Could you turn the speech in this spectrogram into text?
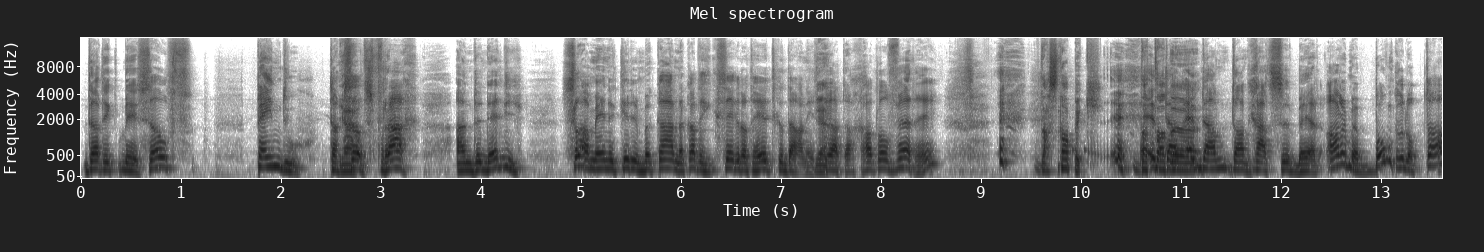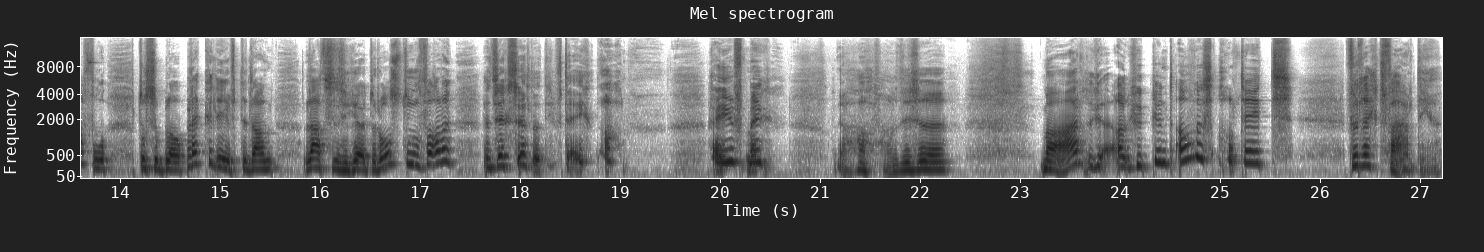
dat ik mijzelf pijn doe. Dat ik Ja. zelfs vraag aan de nanny. Sla mij een keer in elkaar, dan kan ik zeggen dat hij het gedaan heeft. Ja. Ja, dat gaat al ver, hè. Dat snap ik. Dat, en dat, dan, eh, en dan, dan gaat ze bij haar armen bonken op tafel tot ze blauwe plekken heeft. En dan laat ze zich uit de rolstoel vallen en zegt ze, dat heeft hij gedaan. Hij heeft mij... Ja, dat is... eh, Maar je, je kunt alles altijd verrechtvaardigen.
